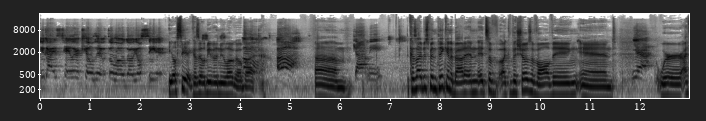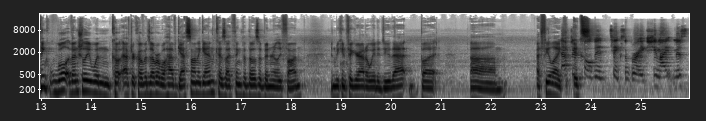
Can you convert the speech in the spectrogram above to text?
You guys, Taylor killed it with the logo. You'll see it. You'll see it because it'll be the new logo. But oh, um, got me. because I've just been thinking about it, and it's a, like the show's evolving, and Yeah. we're I think we'll eventually when after COVID's over, we'll have guests on again because I think that those have been really fun, and we can figure out a way to do that. But um, I feel like After it's COVID takes a break, she might miss.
